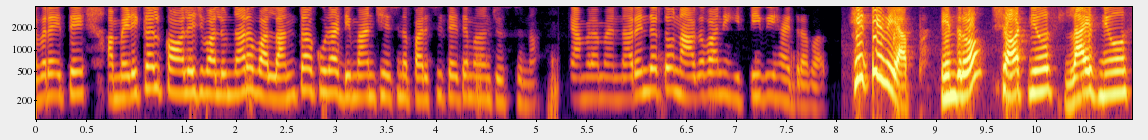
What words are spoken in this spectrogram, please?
ఎవరైతే ఆ మెడికల్ కాలేజ్ వాళ్ళు ఉన్నారో వాళ్ళంతా కూడా డిమాండ్ చేసిన పరిస్థితి అయితే మనం చూస్తున్నాం. కెమెరామ్యాన్ నరేందర్తో Nagavani hit TV Hyderabad. Hit TV app. ఇందులో short news live news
